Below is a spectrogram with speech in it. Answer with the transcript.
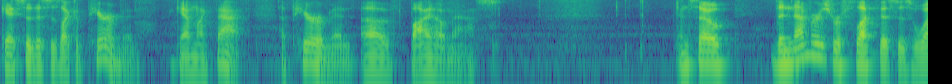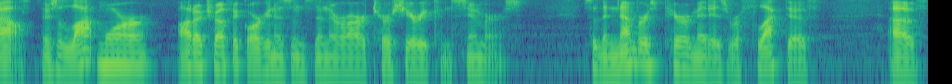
Okay, so this is like a pyramid, again, like that, a pyramid of biomass. And so the numbers reflect this as well. There's a lot more autotrophic organisms than there are tertiary consumers. So the numbers pyramid is reflective of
